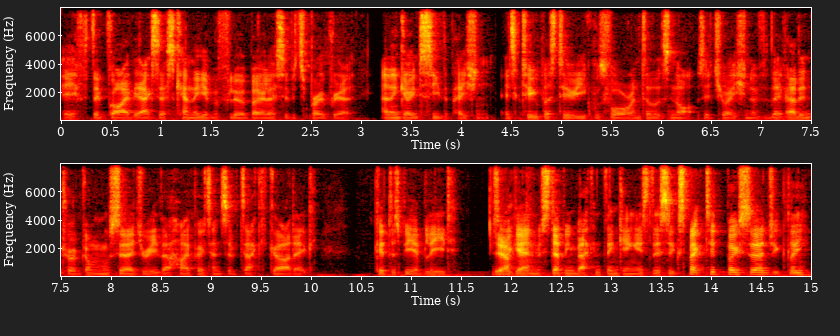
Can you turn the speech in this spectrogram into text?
if they've got IV access, can they give a fluid bolus if it's appropriate, and then going to see the patient. It's two plus two equals four until it's not a situation of they've had intra-abdominal surgery, they're hypotensive tachycardic. Could this be a bleed? So Yeah. again, we're stepping back and thinking: Is this expected post-surgically?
